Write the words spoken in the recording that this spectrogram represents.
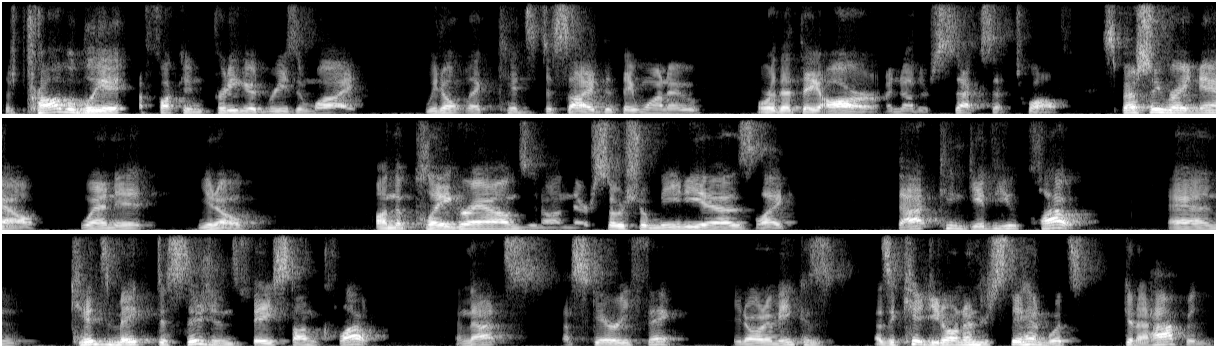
there's probably a fucking pretty good reason why we don't let kids decide that they want to or that they are another sex at 12 especially right now when it you know on the playgrounds and on their social medias like that can give you clout. And kids make decisions based on clout. And that's a scary thing. You know what i mean? Because as a kid you don't understand what's going to happen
